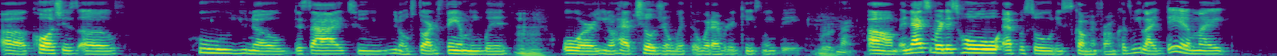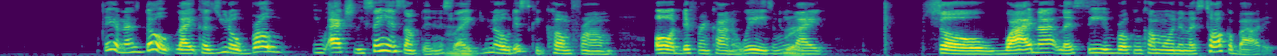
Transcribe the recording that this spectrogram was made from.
uh, cautious of who you know decide to you know start a family with or you know have children with or whatever the case may be. Right. Right. um and that's where this whole episode is coming from because we like damn like damn that's dope. Like because you know bro you actually saying something. And it's like you know this could come from all different kind of ways. And we Right. like so why not? Let's see if bro can come on and let's talk about it.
